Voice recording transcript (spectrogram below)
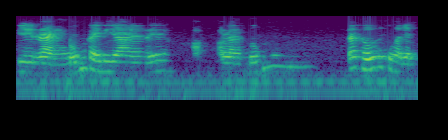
kia ràng đúng KPI để họ, họ làm đúng các thứ nói chung là vậy.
